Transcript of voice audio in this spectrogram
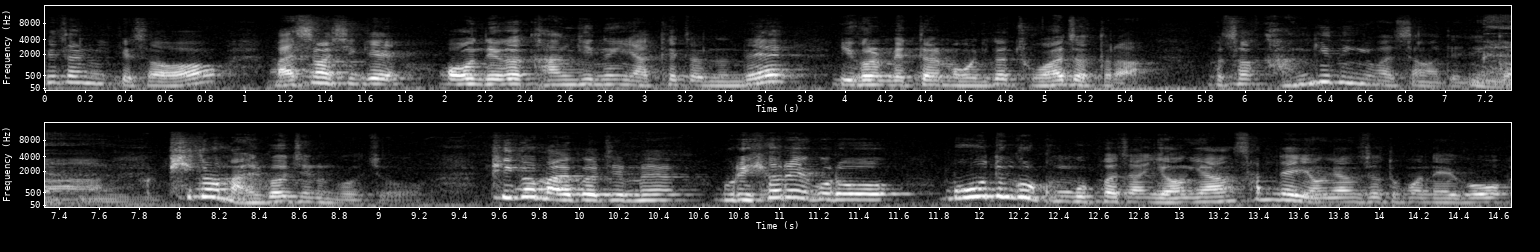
회장님께서 말씀하신 게 어 내가 간 기능이 약해졌는데 이걸 몇 달 먹으니까 좋아졌더라. 그래서 간 기능이 활성화되니까 피가 맑아지는 거죠. 피가 맑아지면 우리 혈액으로 모든 걸 공급하잖아요. 영양, 3대 영양소도 보내고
